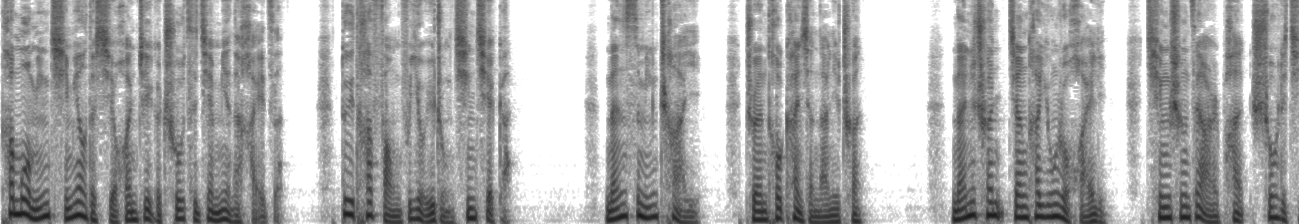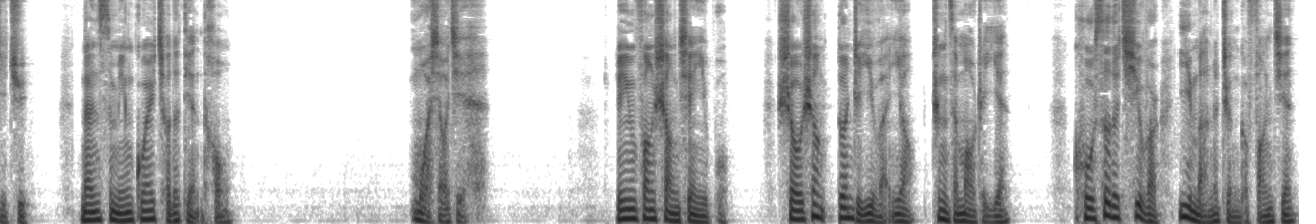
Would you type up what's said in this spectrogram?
他莫名其妙的喜欢这个初次见面的孩子，对他仿佛有一种亲切感。南思明诧异，转头看向南离川。南离川将她拥入怀里，轻声在耳畔说了几句。南思明乖巧的点头。莫小姐。林芳上前一步，手上端着一碗药，正在冒着烟，苦涩的气味溢满了整个房间。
